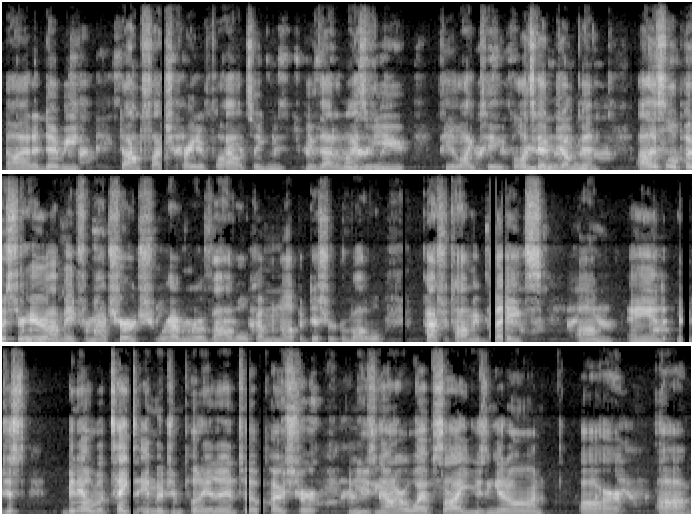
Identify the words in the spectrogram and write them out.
uh, at adobe.com slash creative cloud. So you can give that a nice view if you like to. But let's go and jump in. Uh, this little poster here I made for my church. We're having a revival coming up, a district revival. Pastor Tommy Bates, um, and just being able to take the image and putting it into a poster and using it on our website, using it on our, um,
